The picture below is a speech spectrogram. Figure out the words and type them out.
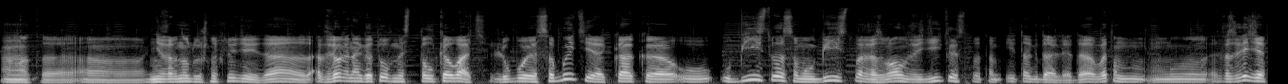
вот, э, неравнодушных людей, да, определенная готовность толковать любое событие как э, убийство, самоубийство, развал вредительства там, и так далее. Да. В этом разрезе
